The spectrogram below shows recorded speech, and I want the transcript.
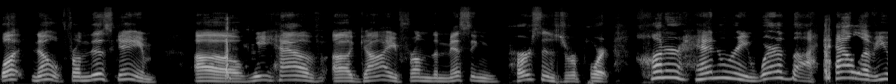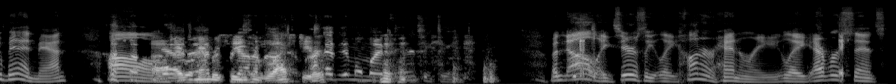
but no, from this game, uh, we have a guy from the missing persons report, Hunter Henry. Where the hell have you been, man? Um, Uh, I remember seeing him last year. I have him on my fantasy team. but no, like seriously, like Hunter Henry, like ever since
